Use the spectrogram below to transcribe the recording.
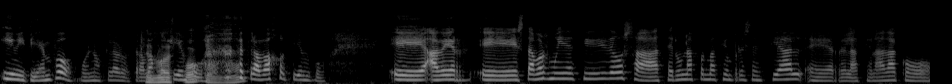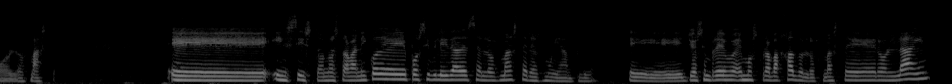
Y mi tiempo, bueno, claro, trabajo tiempo. trabajo tiempo. Eh, a ver, eh, estamos muy decididos a hacer una formación presencial eh, relacionada con los másteres. insisto, nuestro abanico de posibilidades en los másteres es muy amplio. yo siempre hemos trabajado en los máster online,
